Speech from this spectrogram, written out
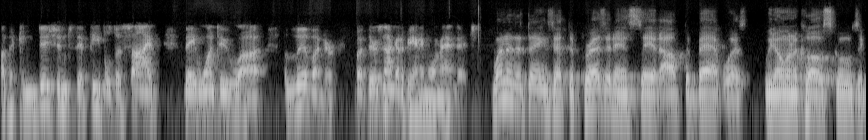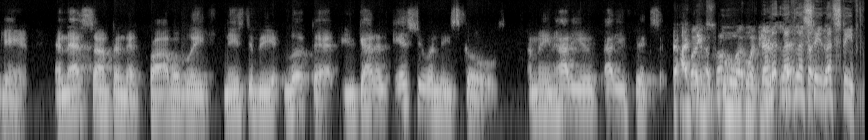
of the conditions that people decide they want to uh, live under, but there's not going to be any more mandates. One of the things that the president said off the bat was, we don't want to close schools again. And that's something that probably needs to be looked at. You've got an issue in these schools. I mean, how do you how do you fix it? I think schools. But, but, but let, let, let's see. Let's Steve.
